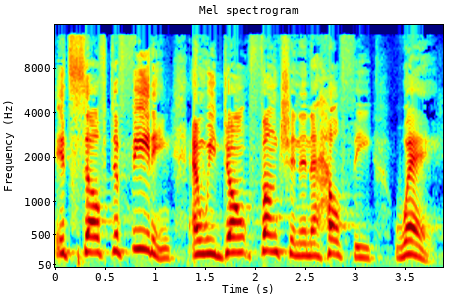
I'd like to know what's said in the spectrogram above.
it's self defeating, and we don't function in a healthy way.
